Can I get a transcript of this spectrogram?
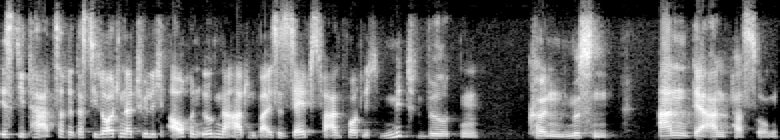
ist die Tatsache, dass die Leute natürlich auch in irgendeiner Art und Weise selbstverantwortlich mitwirken können müssen an der Anpassung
